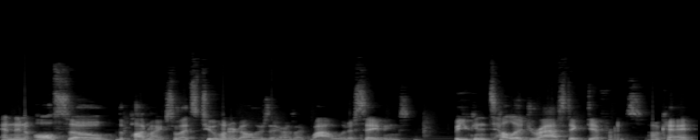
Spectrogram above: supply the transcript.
and then also the pod mic, so that's $200 there. I was like, wow, what a savings. But you can tell a drastic difference, okay?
